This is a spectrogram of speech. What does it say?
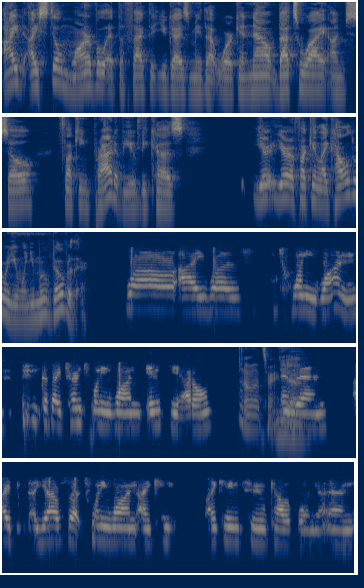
I I still marvel at the fact that you guys made that work, and now that's why I'm so fucking proud of you because you're you're a fucking like how old were you when you moved over there? Well, I was 21 because I turned 21 in Seattle, Oh, that's right. Yeah. and then I yeah, so at 21 I came I came to California, and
